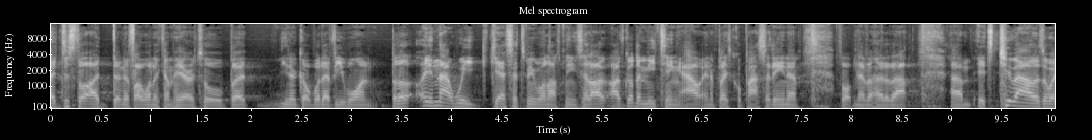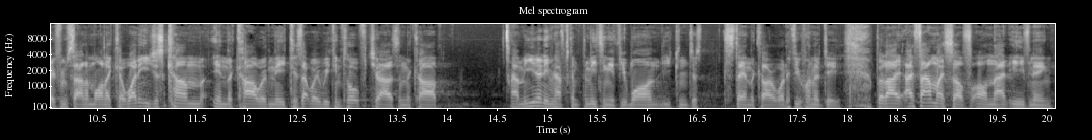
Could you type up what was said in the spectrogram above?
I just thought I don't know if I want to come here at all. But you know, God, whatever you want. But uh, in that week, Gare said to me one afternoon, he said, I've got a meeting out in a place called Pasadena. I thought, never heard of that. Um, it's two hours away from Santa Monica. Why don't you just come in the car with me? Because that way we can talk for two hours in the car. I mean, you don't even have to come to the meeting if you want. You can just stay in the car whatever you want to do. But I, I, found myself on that evening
